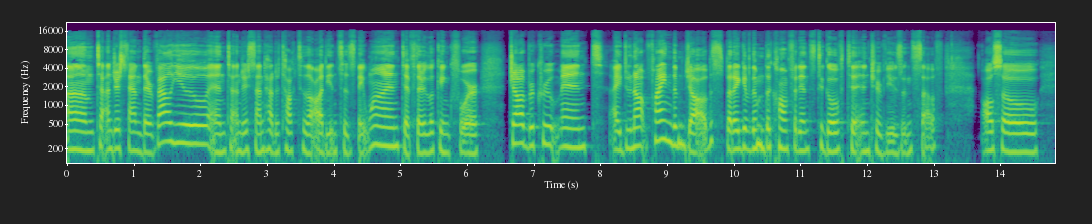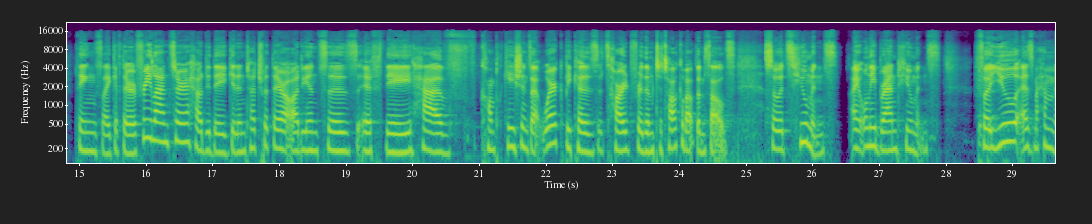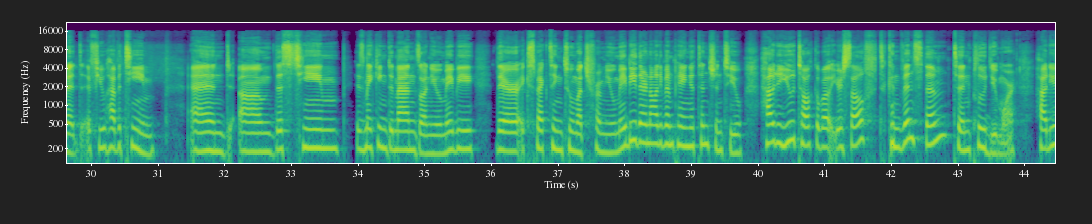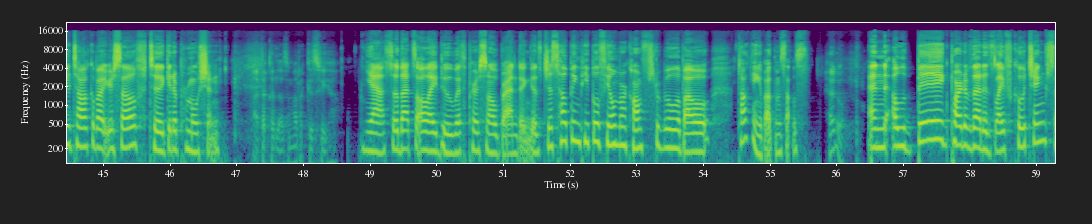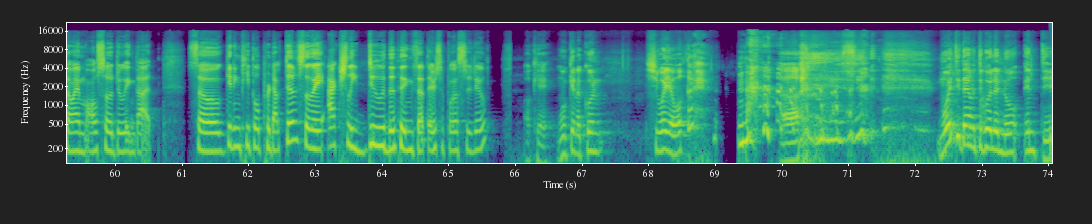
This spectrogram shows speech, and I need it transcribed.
um, to understand their value and to understand how to talk to the audiences they want. If they're looking for job recruitment, I do not find them jobs, but I give them the confidence to go to interviews and stuff. Also, things like if they're a freelancer, how do they get in touch with their audiences? If they have complications at work because it's hard for them to talk about themselves. So it's humans. I only brand humans for you as Muhammad, if you have a team and um, this team is making demands on you, maybe they're expecting too much from you, maybe they're not even paying attention to you, how do you talk about yourself to convince them to include you more? How do you talk about yourself to get a promotion? Yeah, so that's all I do with personal branding is just helping people feel more comfortable about talking about themselves. Hello. And a big part of that is life coaching. So I'm also doing that. So getting people productive so they actually do the things that they're supposed to do. اوكي ممكن اكون شويه وقح آه، مو انت دائما تقول انه انت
